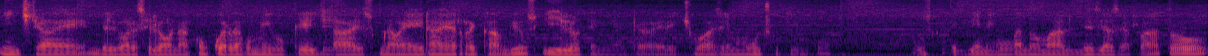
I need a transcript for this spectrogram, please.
hincha de- del Barcelona, concuerda conmigo que ya es una era de recambios y lo tenían que haber hecho hace mucho tiempo. Busquets viene jugando mal desde hace rato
